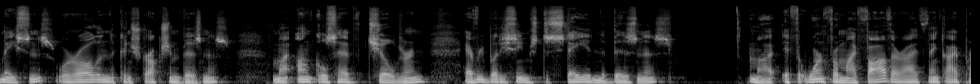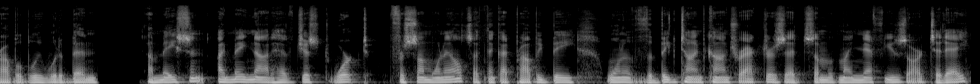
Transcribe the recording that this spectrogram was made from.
masons. We're all in the construction business. My uncles have children. Everybody seems to stay in the business. My, if it weren't for my father, I think I probably would have been a mason. I may not have just worked for someone else. I think I'd probably be one of the big time contractors that some of my nephews are today.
